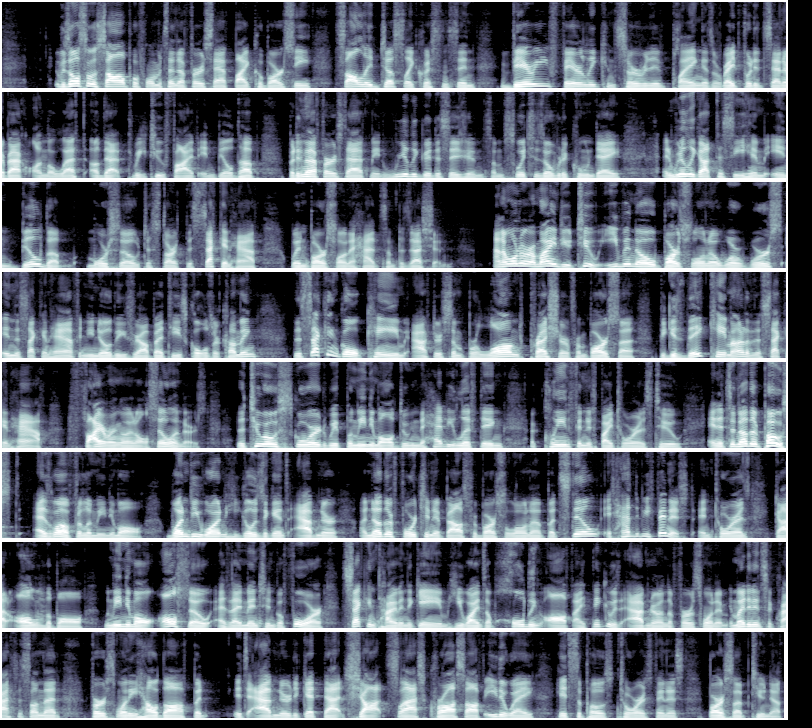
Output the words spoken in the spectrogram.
It was also a solid performance in that first half by Cubarsí. Solid, just like Christensen. Very fairly conservative, playing as a right footed center back on the left of that 3 2 5 in build up. But in that first half, made really good decisions, some switches over to Koundé, and really got to see him in build up more so to start the second half when Barcelona had some possession. And I want to remind you, too, even though Barcelona were worse in the second half, and you know these Real Betis goals are coming, the second goal came after some prolonged pressure from Barca because they came out of the second half firing on all cylinders. The 2 0 scored with Lamine Yamal doing the heavy lifting, a clean finish by Torres, too. And it's another post as well for Lamine Yamal. 1v1, he goes against Abner. Another fortunate bounce for Barcelona, but still, it had to be finished, and Torres got all of the ball. Lamine Yamal also, as I mentioned before, second time in the game, he winds up holding off. I think it was Abner on the first one. It might have been Sokratis on that first one he held off, but it's Abner to get that shot slash cross off. Either way, hits the post. Torres finish. Barca up 2 0.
